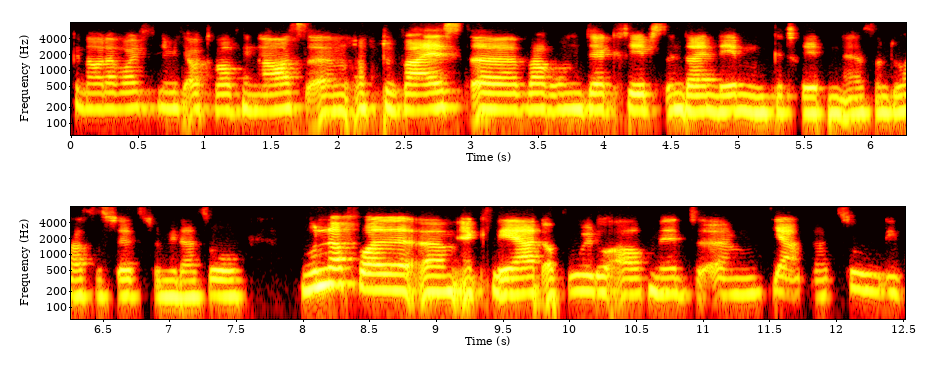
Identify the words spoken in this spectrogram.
Genau, da wollte ich nämlich auch drauf hinaus, ähm, ob du weißt, äh, warum der Krebs in dein Leben getreten ist. Und du hast es jetzt schon wieder so wundervoll ähm, erklärt, obwohl du auch mit, ähm, ja, dazu die,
